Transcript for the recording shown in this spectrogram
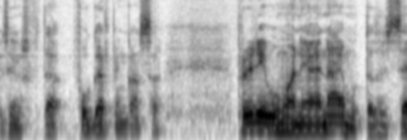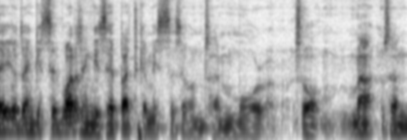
esimerkiksi sitä Fogertin kanssa Pretty Womania ja näin, mutta siis se jotenkin se, varsinkin se pätkä, missä se on Sam Moore, so, mä, Sam,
